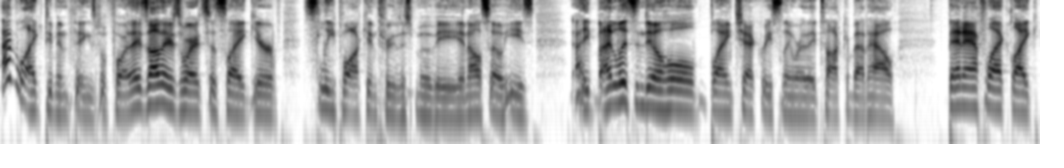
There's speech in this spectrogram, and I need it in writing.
I've liked him in things before. There's others where it's just like you're sleepwalking through this movie, and also he's. I I listened to a whole blank check recently where they talk about how Ben Affleck like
